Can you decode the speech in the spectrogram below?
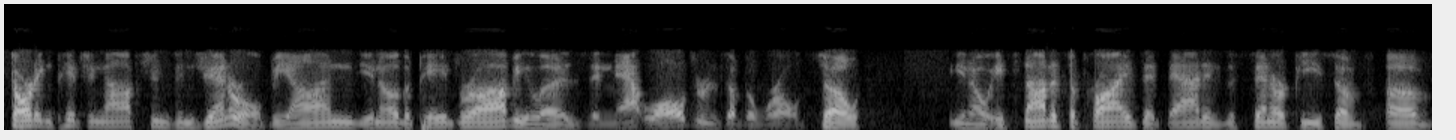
starting pitching options in general beyond you know the Pedro Avilas and Matt Waldrons of the world. So, you know, it's not a surprise that that is the centerpiece of of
